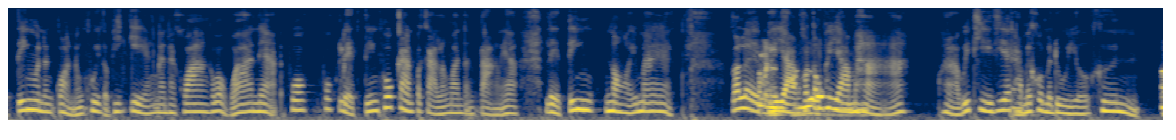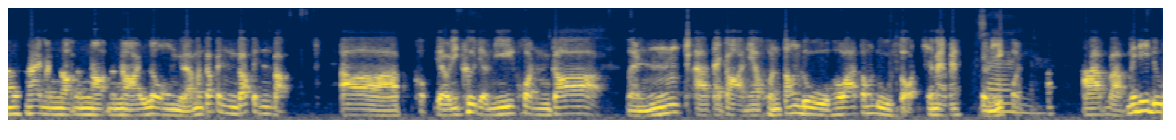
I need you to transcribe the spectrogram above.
ตติ้งวันก่อนต้องคุยกับพี่เกียงนันทกว้างเขาบอกว่าเนี่ยพวกพวกเรตติ้งพวกการประกาศรางวัลต่างๆ เนี่ยเรตติ้งน้อยมาก ก็เลยพยายามน้อยเขาต้องพยายามหาหาวิธีที่จะทำให้คนมาดูเยอะขึ้นใช่มันเน้อยมันเน้อยมันน้อยลงอยู่แล้วมันก็เป็นก็เป็นแบบอ่าเดี๋ยวนี้คือเดี๋ยวนี้คนก็เหมือนอแต่ก่อนเนี่ยคนต้องดูเพราะว่าต้องดูสดใช่ไหมเดี๋ยวนี้คนแบบไม่ได้ดู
